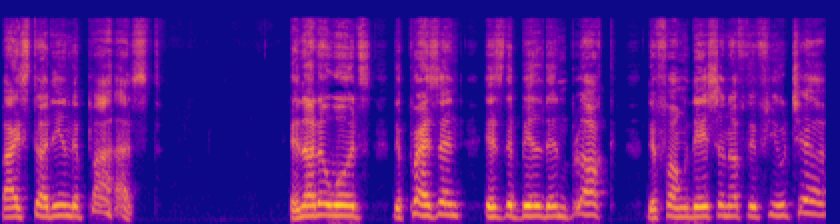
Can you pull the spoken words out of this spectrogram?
by studying the past. In other words, the present is the building block, the foundation of the future.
